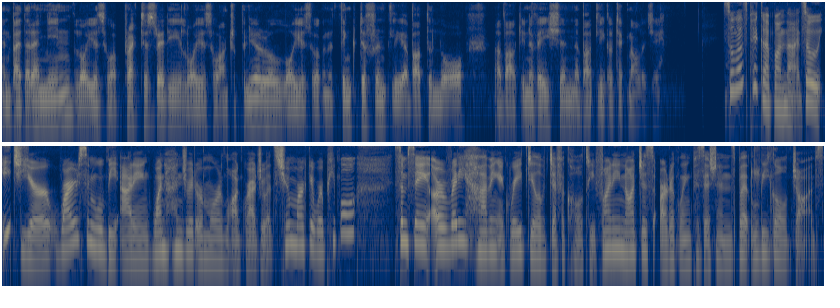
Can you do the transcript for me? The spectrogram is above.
And by that I mean lawyers who are practice ready, lawyers who are entrepreneurial, lawyers who are going to think differently about the law, about innovation, about legal technology. So let's pick up on that. So each year, Ryerson will be adding 100 or more law graduates to a market where people some say already having a great deal of difficulty finding not just articling positions, but legal jobs.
